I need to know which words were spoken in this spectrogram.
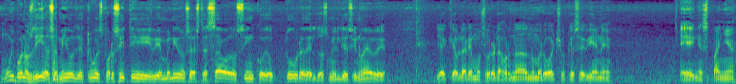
Muy buenos días amigos de Club Sport City, bienvenidos a este sábado 5 de octubre del 2019, ya que hablaremos sobre la jornada número 8 que se viene en España,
